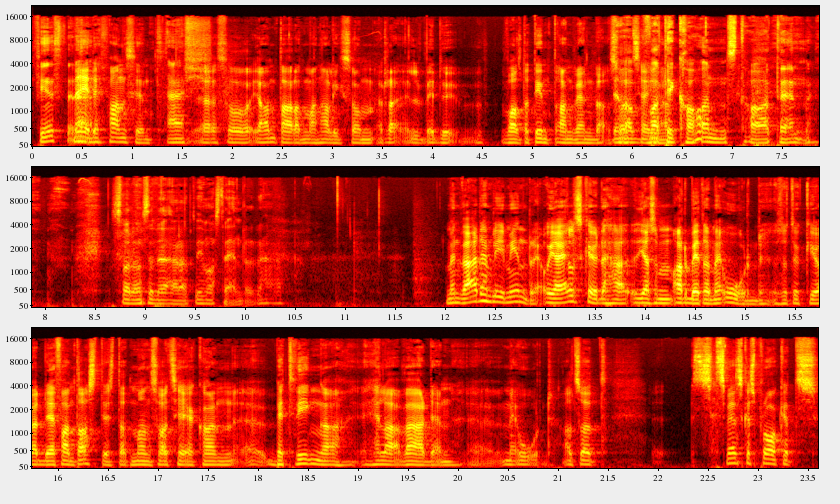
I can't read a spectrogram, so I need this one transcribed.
finns det Nej, det fanns inte. Äsch. Eh, Så jag antar att man har liksom vet du, valt att inte använda Det så att säga... Vatikanstaten. Så de sådär att vi måste ändra det här. Men världen blir mindre och jag älskar ju det här, jag som arbetar med ord, så tycker jag att det är fantastiskt att man så att säga kan eh, betvinga hela världen eh, med ord. Alltså att svenska språkets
